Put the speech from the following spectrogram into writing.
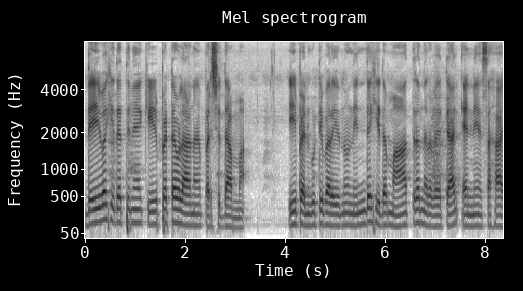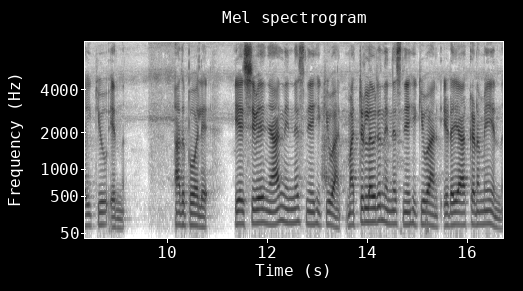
ദൈവഹിതത്തിന് കീഴ്പ്പെട്ടവളാണ് പരിശുദ്ധ അമ്മ. ഈ പെൺകുട്ടി പറയുന്നു നിന്റെ ഹിതം മാത്രം നിറവേറ്റാൻ എന്നെ സഹായിക്കൂ എന്ന്. അതുപോലെ യേശുവെ ഞാൻ നിന്നെ സ്നേഹിക്കുവാൻ മറ്റുള്ളവരും നിന്നെ സ്നേഹിക്കുവാൻ ഇടയാക്കണമേ എന്ന്.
